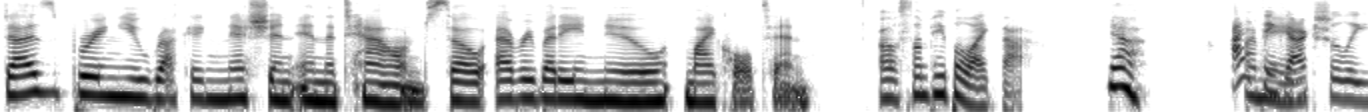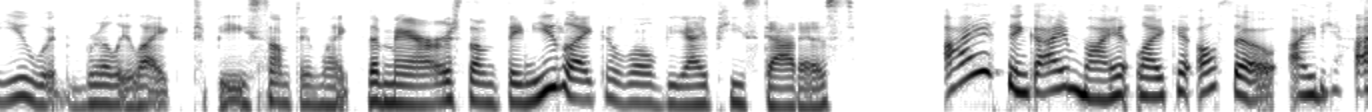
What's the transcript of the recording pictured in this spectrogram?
does bring you recognition in the town. So everybody knew Mike Holton. Oh, some people like that. Yeah. I, I think mean- actually you would really like to be something like the mayor or something. You like a little VIP status. I think I might like it also. I Yeah.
